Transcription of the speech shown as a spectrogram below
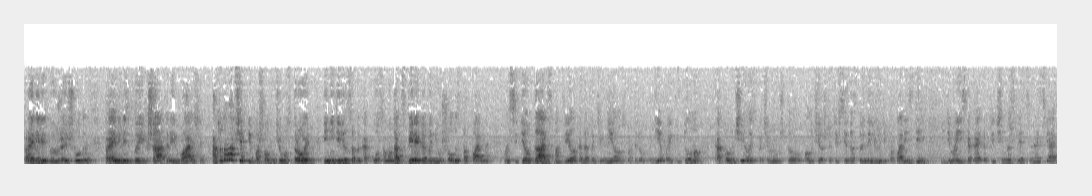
Проявились бы уже и шудры, проявились бы и кшатри, и вайши. А кто-то вообще бы не пошел ничего строить и не делился бы кокосом. Он так с берега бы не ушел из-под пальмы. Он сидел вдаль, смотрел, когда потемнело, он смотрел в небо и думал, как получилось? Почему что получилось, что эти все достойные люди попали здесь? Видимо, есть какая-то причинно-следственная связь.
